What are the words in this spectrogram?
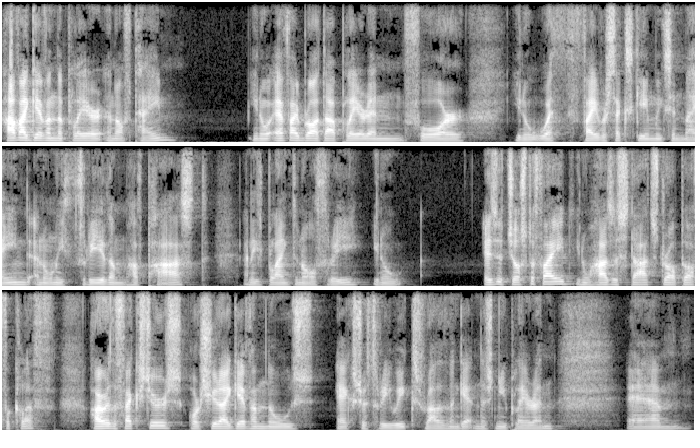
have I given the player enough time? You know, if I brought that player in for, you know, with five or six game weeks in mind and only three of them have passed and he's blanked in all three. You know, is it justified? You know, has his stats dropped off a cliff? How are the fixtures, or should I give him those extra three weeks rather than getting this new player in? Um,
